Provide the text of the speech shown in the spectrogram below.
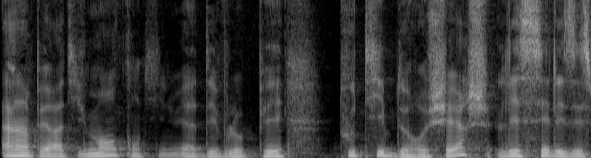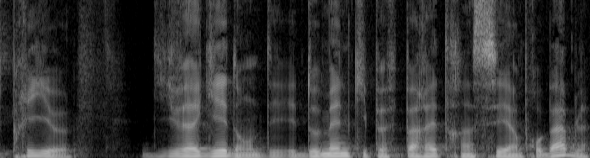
impérativement continuer à développer tout type de recherche, laisser les esprits euh, divaguer dans des domaines qui peuvent paraître assez improbables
